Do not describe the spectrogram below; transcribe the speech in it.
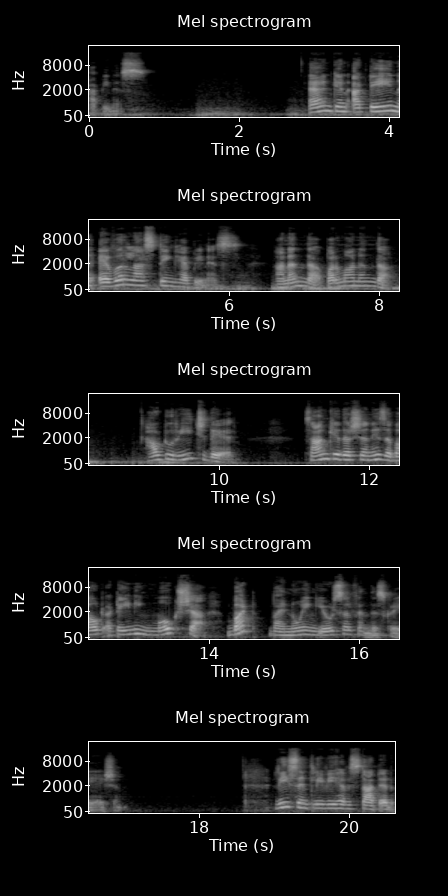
happiness and can attain everlasting happiness. Ananda, Paramananda. How to reach there. Sankhya Darshan is about attaining moksha, but by knowing yourself and this creation recently we have started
